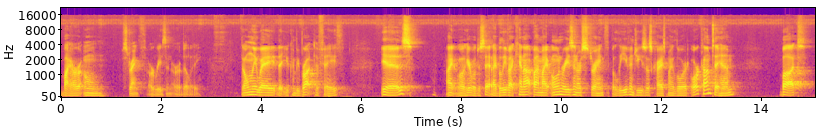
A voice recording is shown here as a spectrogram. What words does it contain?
by our own strength or reason or ability. The only way that you can be brought to faith is, I, well, here we'll just say it. I believe I cannot by my own reason or strength believe in Jesus Christ my Lord or come to him, but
